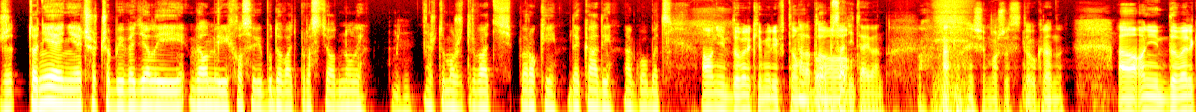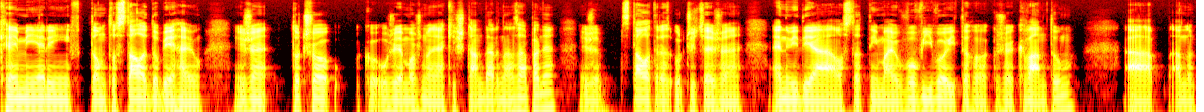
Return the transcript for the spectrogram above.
že to nie je niečo, čo by vedeli veľmi rýchlo si vybudovať proste od nuly. Mm-hmm. Že to môže trvať roky, dekády, ak vôbec. A oni do veľkej miery v tomto... Alebo obsadí Tajvan. Áno, že môžu si to ukradnúť. A oni do veľkej miery v tomto stále dobiehajú. Že to, čo ako už je možno nejaký štandard na západe, je, stále teraz určite, že Nvidia a ostatní majú vo vývoji toho akože kvantum a áno,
